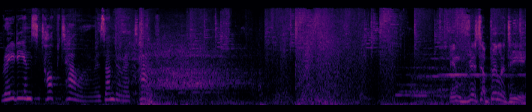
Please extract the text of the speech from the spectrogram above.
Radiant's top tower is under attack. Invisibility.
